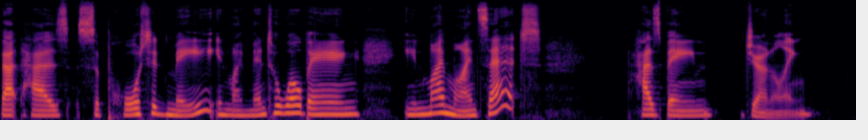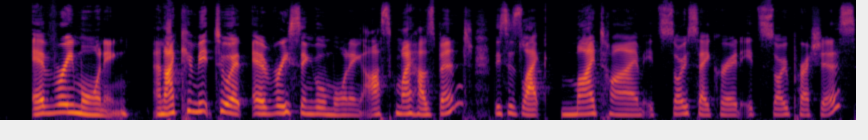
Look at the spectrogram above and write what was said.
that has supported me in my mental well being, in my mindset, has been journaling. Every morning, and I commit to it every single morning. Ask my husband. This is like my time. It's so sacred. It's so precious.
